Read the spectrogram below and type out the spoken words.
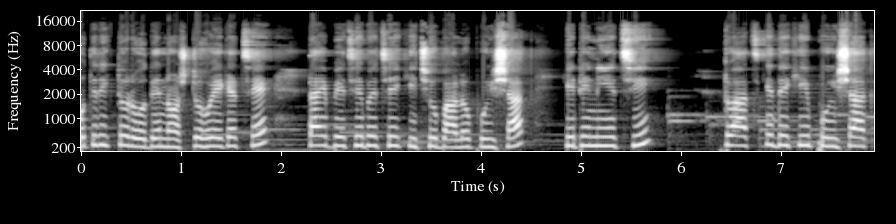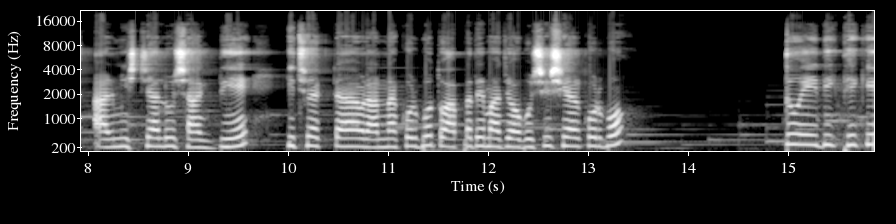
অতিরিক্ত রোদে নষ্ট হয়ে গেছে, তাই বেছে বেছে কিছু ভালো পুঁইশাক কেটে নিয়েছি। তো আজকে দেখি পুঁই শাক আর মিষ্টি আলু শাক দিয়ে কিছু একটা রান্না করব, তো আপনাদের মাঝে অবশ্যই শেয়ার করব। তো এই দিক থেকে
